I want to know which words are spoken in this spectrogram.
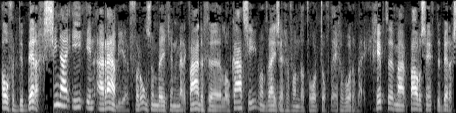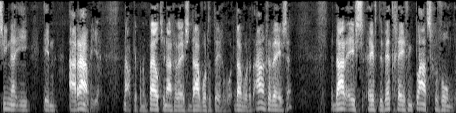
over de berg Sinaï in Arabië. Voor ons een beetje een merkwaardige locatie, want wij zeggen van dat hoort toch tegenwoordig bij Egypte, maar Paulus zegt de berg Sinaï in Arabië. Nou, ik heb er een pijltje naar gewezen, daar wordt het, daar wordt het aangewezen. Daar is, heeft de wetgeving plaatsgevonden.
